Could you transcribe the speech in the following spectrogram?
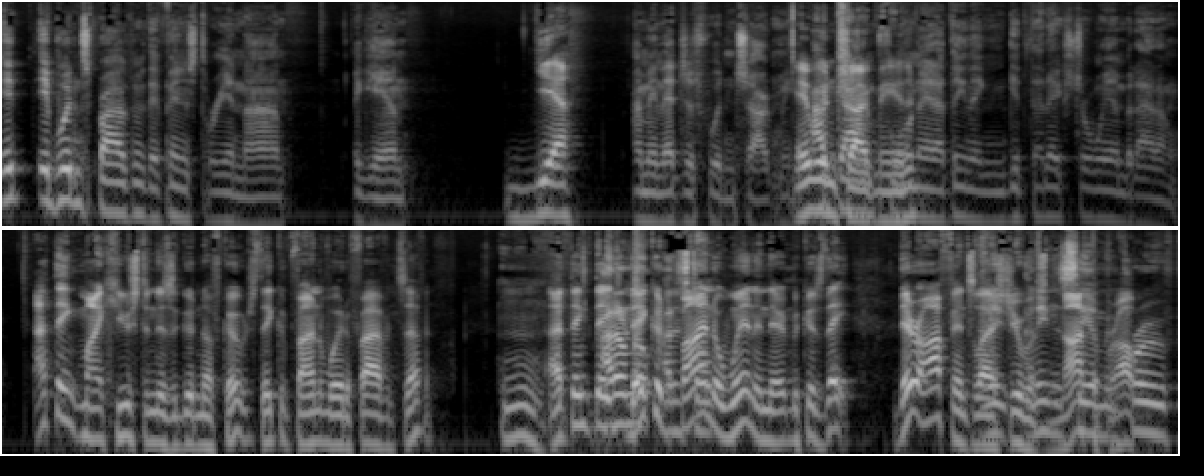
It it wouldn't surprise me if they finished three and nine again. Yeah, I mean, that just wouldn't shock me. It wouldn't I've shock me either. I think they can get that extra win, but I don't. I think Mike Houston is a good enough coach. They could find a way to five and seven. I think they Mm. I they know. could find a don't- win in there because they their offense last need, year I was need to not see the them problem. improve.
